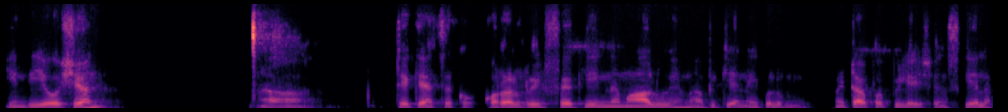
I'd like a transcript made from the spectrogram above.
in the ocean, uh, take as a coral reef එකේ ඉන්න මාළු එහෙම අපි කියන්නේ ඒගොල්ලෝ meta populations කියලා.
